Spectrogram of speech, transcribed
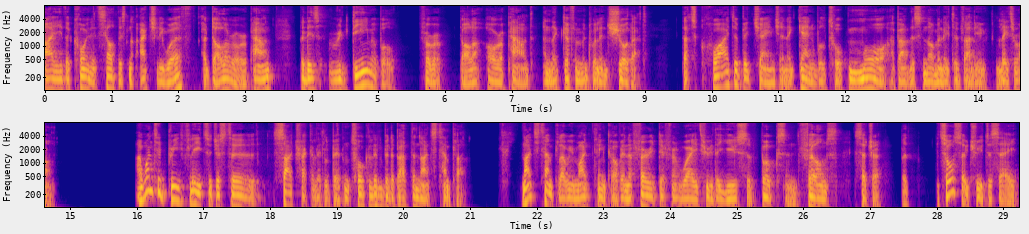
i.e., the coin itself is not actually worth a dollar or a pound, but is redeemable for a dollar or a pound, and the government will ensure that. That's quite a big change, and again, we'll talk more about this nominated value later on. I wanted briefly to just to sidetrack a little bit and talk a little bit about the Knights Templar. Knights Templar we might think of in a very different way through the use of books and films, etc. But it's also true to say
